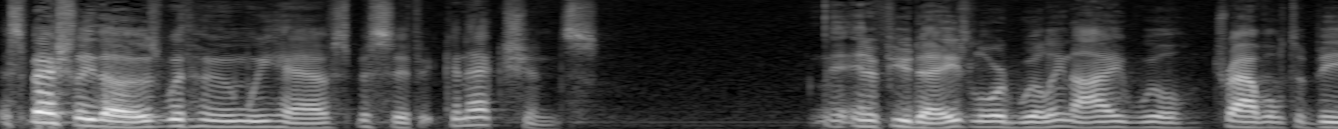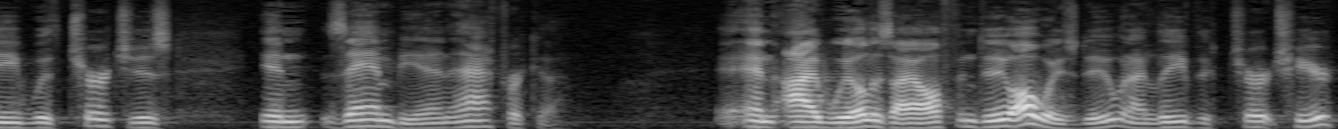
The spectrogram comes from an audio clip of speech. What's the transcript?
especially those with whom we have specific connections. In a few days, Lord willing, I will travel to be with churches in Zambia in Africa. And I will, as I often do, always do when I leave the church here,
